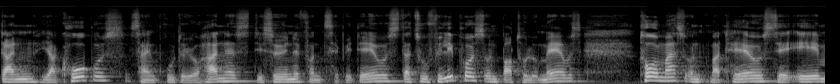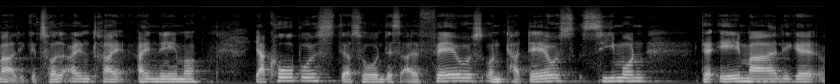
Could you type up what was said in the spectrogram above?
dann Jakobus, sein Bruder Johannes, die Söhne von Zebedäus, dazu Philippus und Bartholomäus, Thomas und Matthäus, der ehemalige Zolleinnehmer, Jakobus, der Sohn des Alphaeus und Thaddäus, Simon, der ehemalige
